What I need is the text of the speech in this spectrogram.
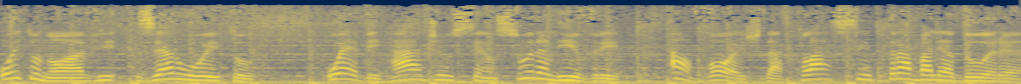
8908. Web Rádio Censura Livre. A voz da classe trabalhadora.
